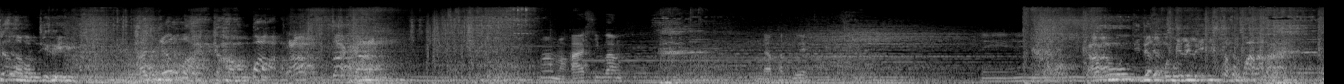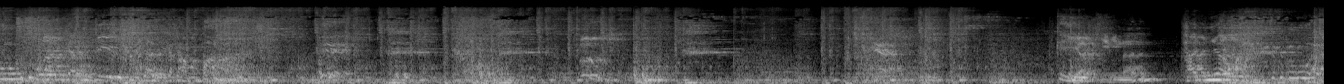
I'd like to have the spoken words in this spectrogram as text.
dalam diri hanyalah kehampaan rasakan. Ah makasih bang. Dapat gue. Kamu tidak memiliki kesempatan untuk melarikan diri dari kehampaan. Keyakinan hanyalah sebuah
